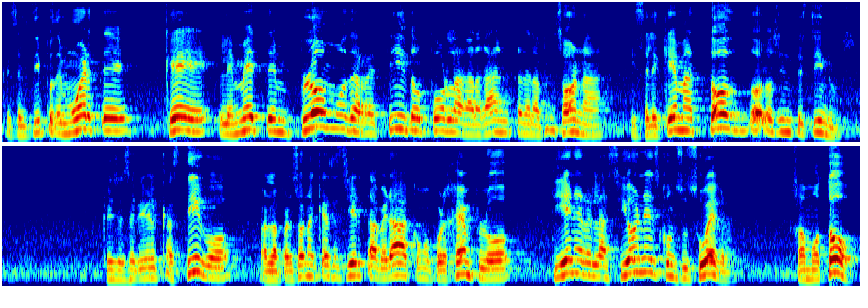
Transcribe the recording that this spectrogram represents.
que es el tipo de muerte que le meten plomo derretido por la garganta de la persona y se le quema todos los intestinos. Que ese sería el castigo para la persona que hace cierta verá, como por ejemplo, tiene relaciones con su suegra, jamotó.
